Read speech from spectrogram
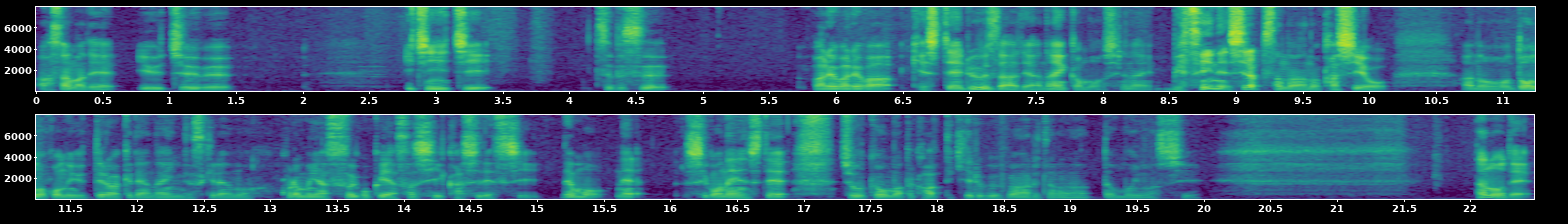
ー、朝まで YouTube1 日潰す我々は決してルーザーではないかもしれない。別にねシラップさんのあの歌詞をあのどうのこうの言ってるわけではないんですけれどもこれもやすごく優しい歌詞ですしでもね45年して状況また変わってきてる部分あるだろうなって思いますし。なので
